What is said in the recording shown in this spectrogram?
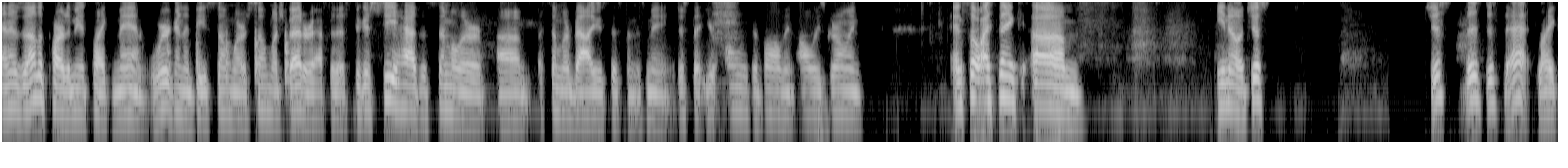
and there's another part of me it's like man we're going to be somewhere so much better after this because she has a similar um, a similar value system as me just that you're always evolving always growing. And so i think um, you know just just this just that like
